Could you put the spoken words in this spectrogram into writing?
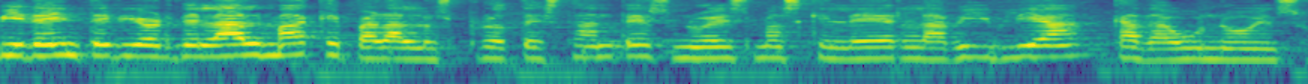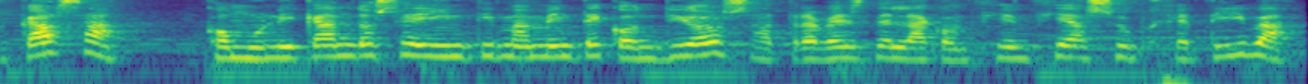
Vida interior del alma que para los protestantes no es más que leer la Biblia cada uno en su casa, comunicándose íntimamente con Dios a través de la conciencia subjetiva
